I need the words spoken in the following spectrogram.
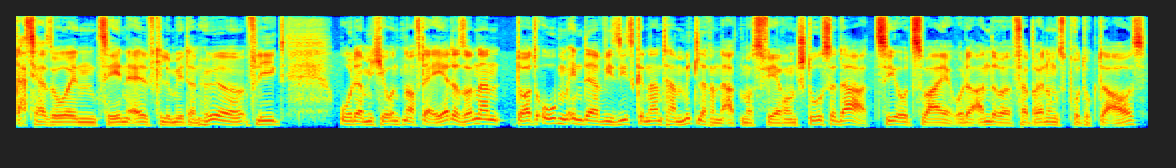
das ja so in 10, 11 Kilometern Höhe fliegt, oder mich hier unten auf der Erde, sondern dort oben in der, wie Sie es genannt haben, mittleren Atmosphäre und stoße da CO2 oder andere Verbrennungsprodukte aus,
